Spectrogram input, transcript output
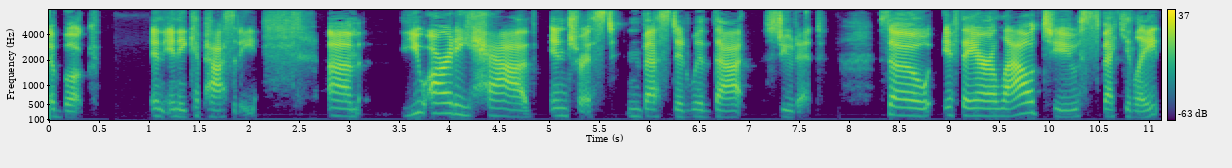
a book in any capacity, um, you already have interest invested with that student. So if they are allowed to speculate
